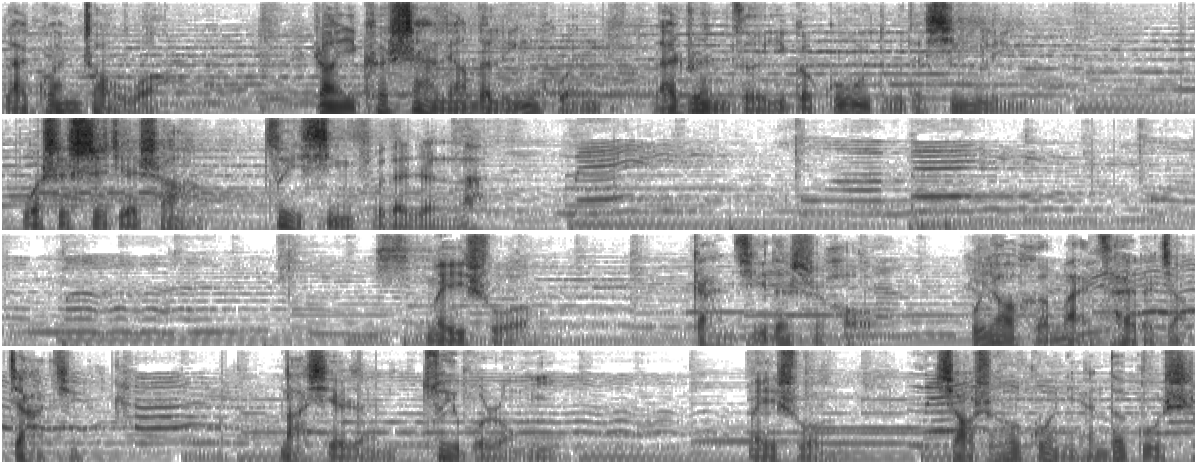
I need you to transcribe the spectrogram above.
来关照我。让一颗善良的灵魂来润泽一个孤独的心灵，我是世界上最幸福的人了。梅说：“赶集的时候，不要和卖菜的讲价钱，那些人最不容易。”梅说：“小时候过年的故事，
